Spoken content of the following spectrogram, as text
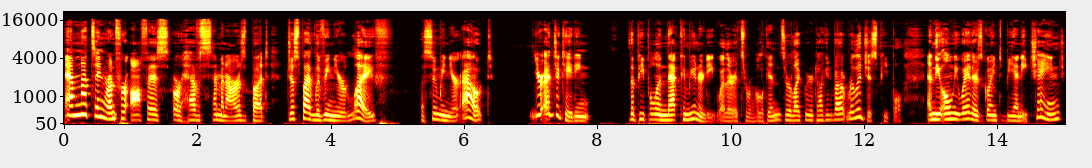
And I'm not saying run for office or have seminars, but just by living your life, assuming you're out, you're educating the people in that community, whether it's Republicans or like we were talking about, religious people. And the only way there's going to be any change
